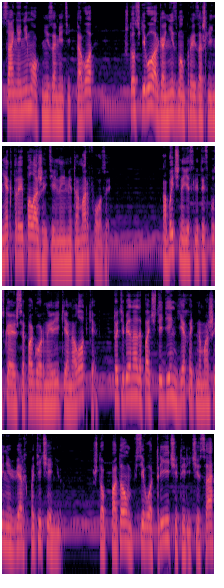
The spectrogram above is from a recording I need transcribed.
Саня не мог не заметить того, что с его организмом произошли некоторые положительные метаморфозы. Обычно, если ты спускаешься по горной реке на лодке, то тебе надо почти день ехать на машине вверх по течению, чтобы потом всего 3-4 часа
